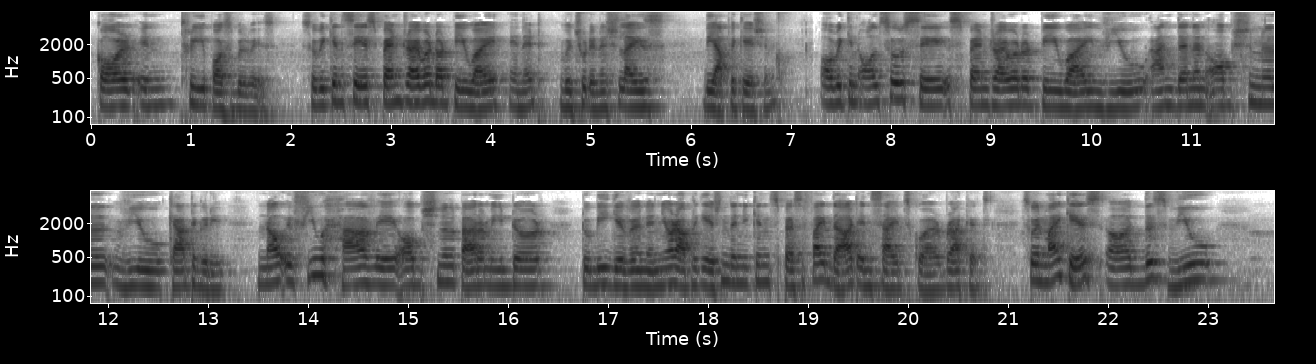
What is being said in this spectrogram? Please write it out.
called in three possible ways. So we can say spendDriver.py init which would initialize the application or we can also say spentdriver.py view and then an optional view category. Now, if you have a optional parameter to be given in your application, then you can specify that inside square brackets. So in my case, uh, this view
